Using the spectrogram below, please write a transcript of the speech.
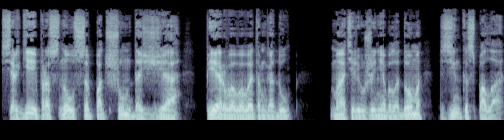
Сергей проснулся под шум дождя, первого в этом году. Матери уже не было дома, Зинка спала.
